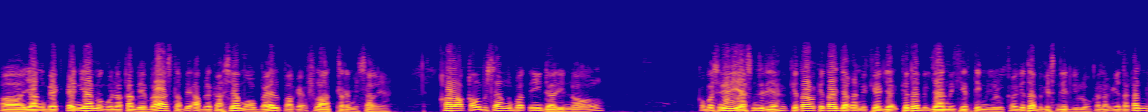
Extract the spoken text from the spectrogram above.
uh, yang back endnya menggunakan bebas, tapi aplikasinya mobile pakai Flutter misalnya. Kalau kamu bisa ngebuat ini dari nol, kamu sendiri ya sendiri ya. Kita kita jangan mikir kita jangan mikir tim dulu. Kita bikin sendiri dulu. Karena kita kan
